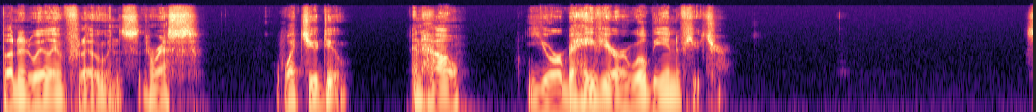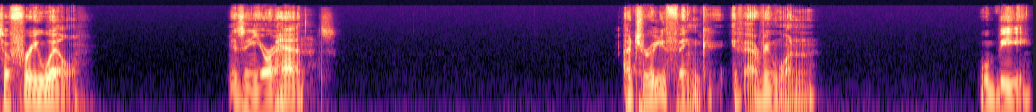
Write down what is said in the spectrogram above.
But it will influence the rest what you do and how your behavior will be in the future. So free will is in your hands. I truly think if everyone will be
